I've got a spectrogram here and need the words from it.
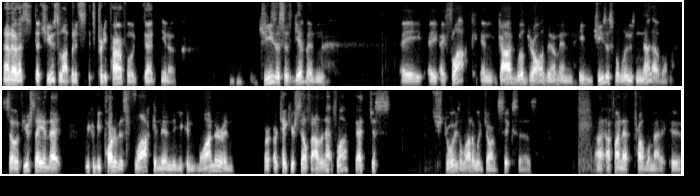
and I know that's that's used a lot, but it's it's pretty powerful that you know Jesus is given a, a, a flock and God will draw them and he Jesus will lose none of them. So if you're saying that you could be part of his flock and then you can wander and or, or take yourself out of that flock, that just destroys a lot of what John six says. I, I find that problematic too.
